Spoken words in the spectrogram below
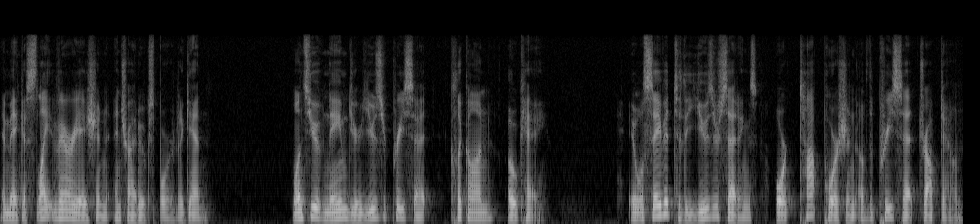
and make a slight variation and try to export it again. Once you have named your user preset, click on OK. It will save it to the user settings or top portion of the preset dropdown.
